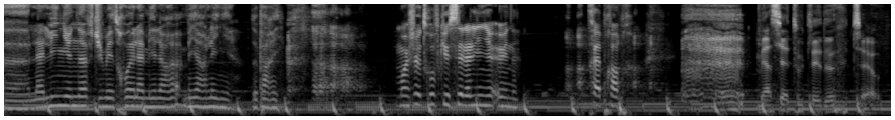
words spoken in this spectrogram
Euh, la ligne 9 du métro est la meilleure, meilleure ligne de Paris. moi, je trouve que c'est la ligne 1. Très propre. Merci à toutes les deux. Ciao.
